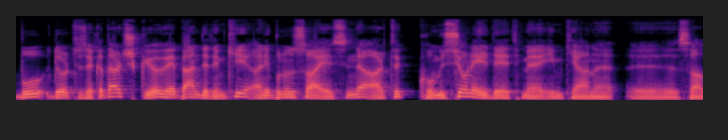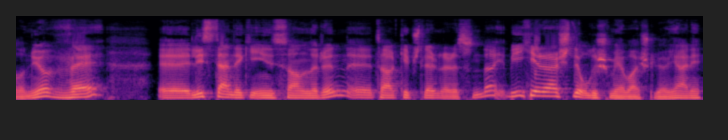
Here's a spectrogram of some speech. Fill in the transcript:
Bu 400'e kadar çıkıyor ve ben dedim ki hani bunun sayesinde artık komisyon elde etme imkanı e, sağlanıyor ve e, listendeki insanların e, takipçilerin arasında bir hiyerarşi de oluşmaya başlıyor. Yani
